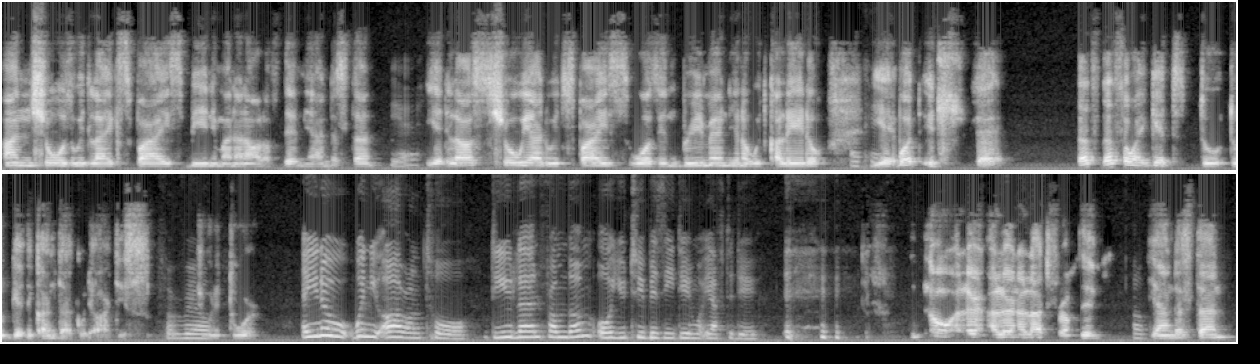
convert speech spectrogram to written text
on shows with like Spice, Beenie Man, and all of them. You understand? Yeah. Yeah, the last show we had with Spice was in Bremen. You know, with Kaleido. Okay. Yeah, but it's uh, that's that's how I get to to get the contact with the artists For through the tour. And you know, when you are on tour, do you learn from them or are you too busy doing what you have to do? No, I learn I learn a lot from them. okay. You understand?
